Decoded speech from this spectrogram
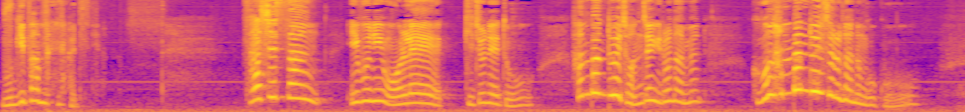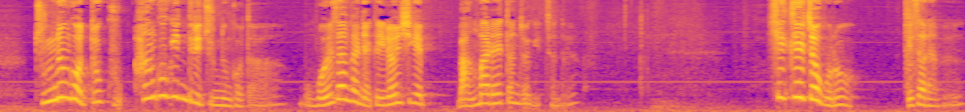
무기 판매가 아니냐. 사실상 이분이 원래 기존에도 한반도에 전쟁이 일어나면 그건 한반도에서 일어나는 거고 죽는 것도 구, 한국인들이 죽는 거다. 뭐 뭔 상관이야. 그러니까 이런 식의 막말을 했던 적이 있잖아요. 실질적으로 이 사람은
